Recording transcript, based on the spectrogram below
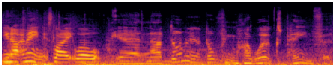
You know what I mean? It's like, well, yeah and i don't i don't think my work's paying for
